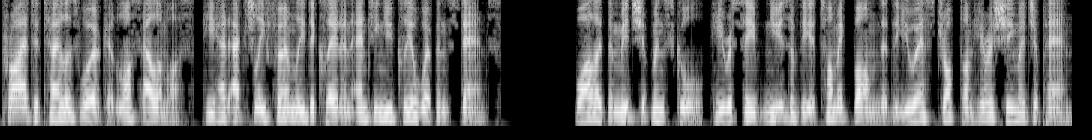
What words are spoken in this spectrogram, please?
Prior to Taylor's work at Los Alamos, he had actually firmly declared an anti-nuclear weapons stance. While at the midshipman school, he received news of the atomic bomb that the U.S. dropped on Hiroshima, Japan.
